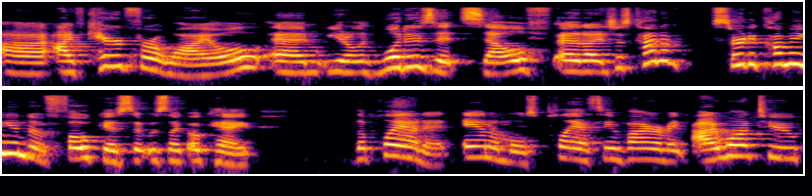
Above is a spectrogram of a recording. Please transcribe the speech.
Uh, I've cared for a while and, you know, like, what is it, self? And I just kind of started coming into focus. It was like, okay, the planet, animals, plants, the environment. I want to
